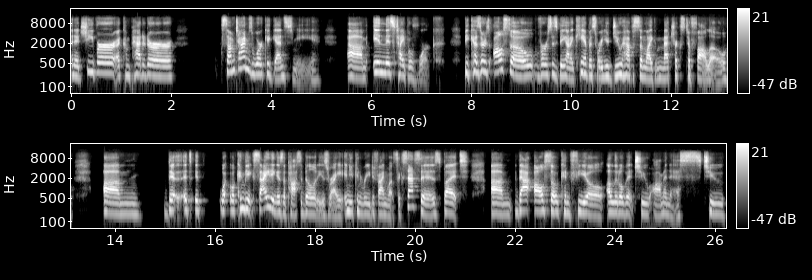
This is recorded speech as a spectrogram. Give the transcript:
an achiever, a competitor, sometimes work against me um, in this type of work. Because there's also versus being on a campus where you do have some like metrics to follow. Um, there, it's it what, what can be exciting is the possibilities, right? And you can redefine what success is, but um, that also can feel a little bit too ominous to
